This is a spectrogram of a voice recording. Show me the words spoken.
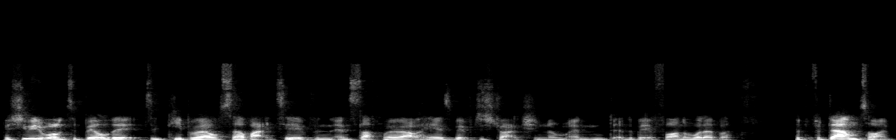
But she really wanted to build it to keep herself active and, and stuff when we're out here as a bit of distraction and, and, and a bit of fun or whatever. But for downtime.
